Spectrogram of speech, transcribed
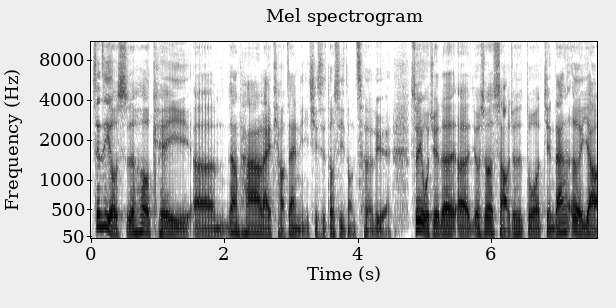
甚至有时候可以呃让他来挑战你，其实都是一种策略。所以我觉得呃有时候少就是多，简单扼要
